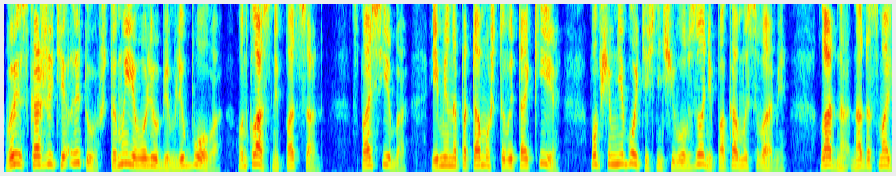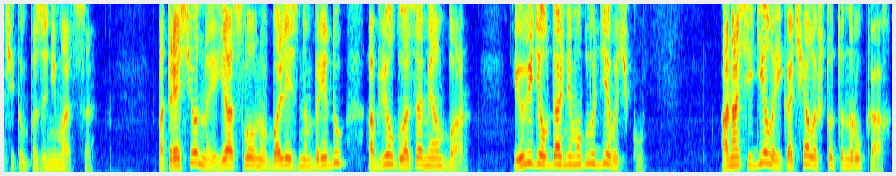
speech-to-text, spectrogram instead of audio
Вы скажите Иду, что мы его любим, любого. Он классный пацан. Спасибо. Именно потому, что вы такие, в общем, не бойтесь ничего в зоне, пока мы с вами. Ладно, надо с мальчиком позаниматься». Потрясенный, я, словно в болезненном бреду, обвел глазами амбар и увидел в дальнем углу девочку. Она сидела и качала что-то на руках,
